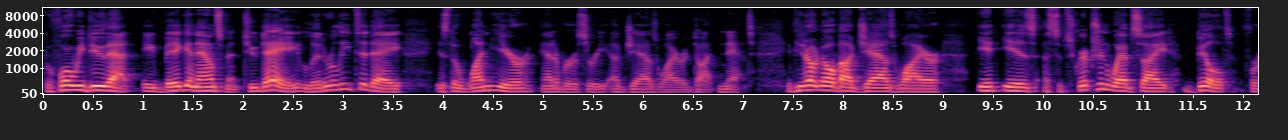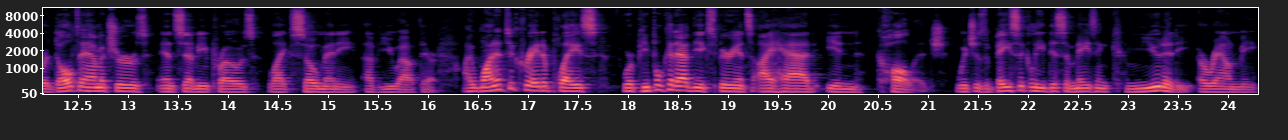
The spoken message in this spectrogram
Before we do that, a big announcement. Today, literally today, is the one year anniversary of jazzwire.net. If you don't know about Jazzwire, it is a subscription website built for adult amateurs and semi pros like so many of you out there. I wanted to create a place where people could have the experience I had in college, which is basically this amazing community around me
